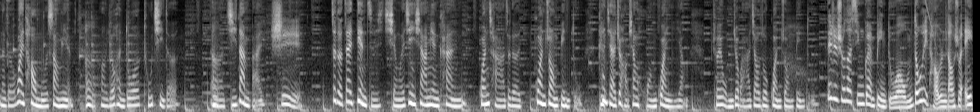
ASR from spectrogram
那个外套膜上面，嗯。呃有很多凸起的呃棘蛋白，是。这个在电子显微镜下面看观察这个冠状病毒，看起来就好像皇冠一样，所以我们就把它叫做冠状病毒。但是说到新冠病毒哦，我们都会讨论到说，哎，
